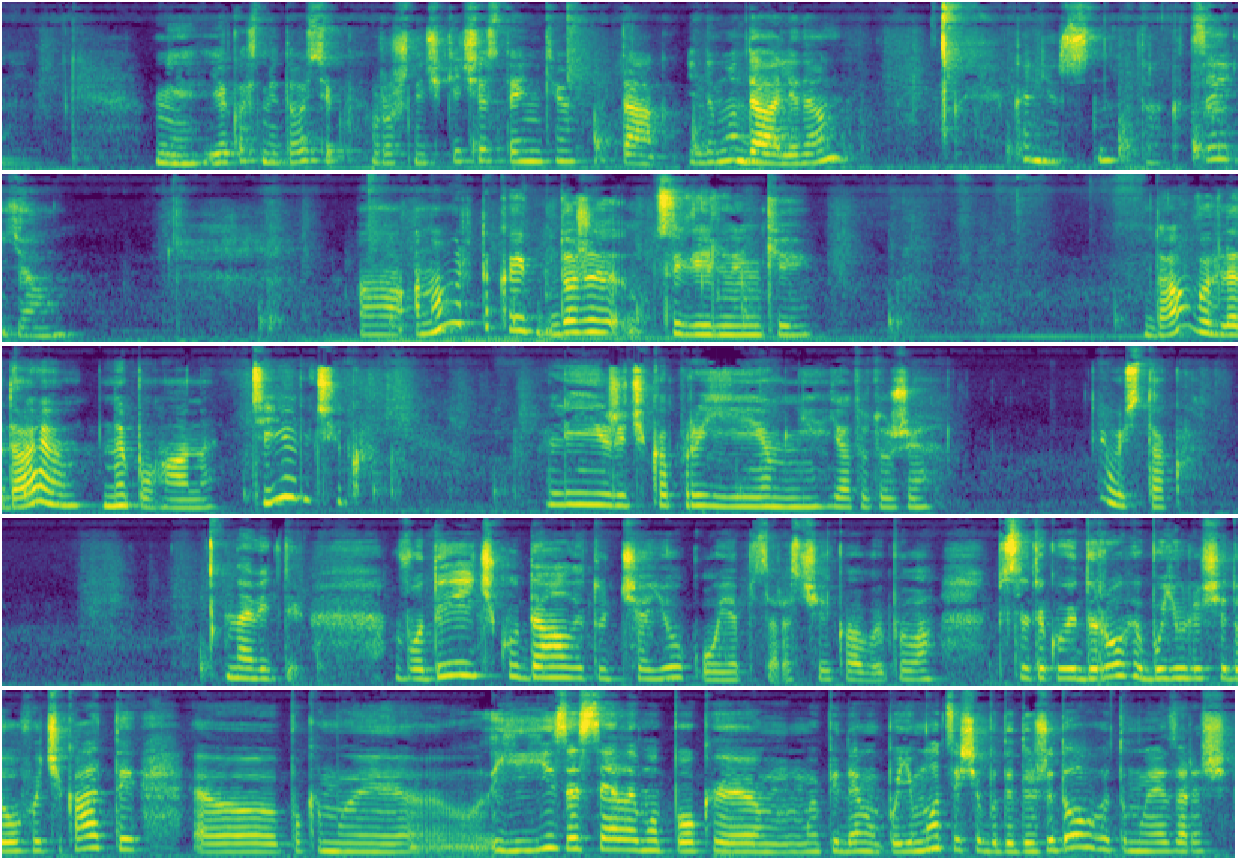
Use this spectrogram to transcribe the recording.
Ні, є косметосик, рушнички чистенькі. Так, ідемо далі, да? Звісно, так, це я. А, а номер такий дуже цивільненький. Да, виглядає непогано. Тільчик. Ліжечка приємні. Я тут уже ось так. Навіть водичку дали, тут чайок. Ой, я б зараз чайка випила. Після такої дороги, бо Юлю ще довго чекати, е, поки ми її заселимо, поки ми підемо поїмо. Це ще буде дуже довго, тому я зараз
